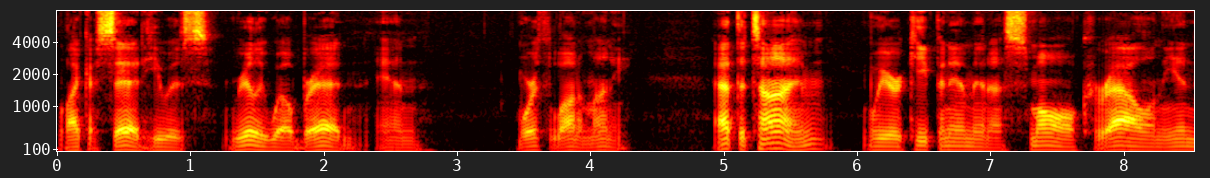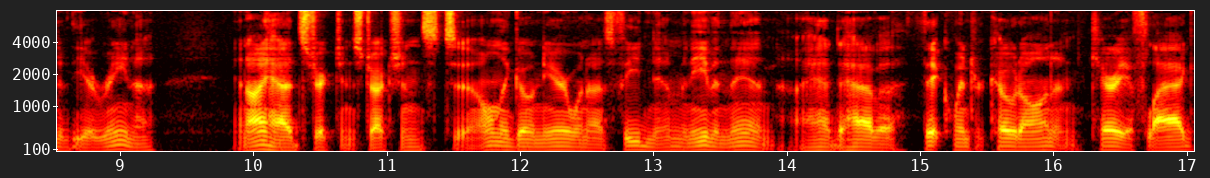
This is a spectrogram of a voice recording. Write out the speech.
Like I said, he was really well bred and worth a lot of money. At the time, we were keeping him in a small corral on the end of the arena, and I had strict instructions to only go near when I was feeding him, and even then I had to have a thick winter coat on and carry a flag.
